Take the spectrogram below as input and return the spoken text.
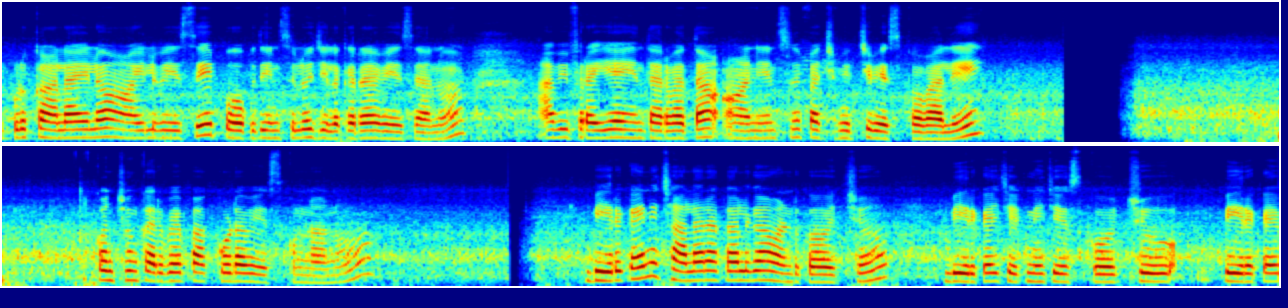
ఇప్పుడు కళాయిలో ఆయిల్ వేసి పోపు దినుసులు జీలకర్ర వేసాను అవి ఫ్రై అయిన తర్వాత ఆనియన్స్ పచ్చిమిర్చి వేసుకోవాలి. కొంచెం కరివేపాకు కూడా వేసుకున్నాను. బీరకాయని చాలా రకాలుగా వండుకోవచ్చు. బీరకాయ చట్నీ చేసుకోవచ్చు. బీరకాయ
